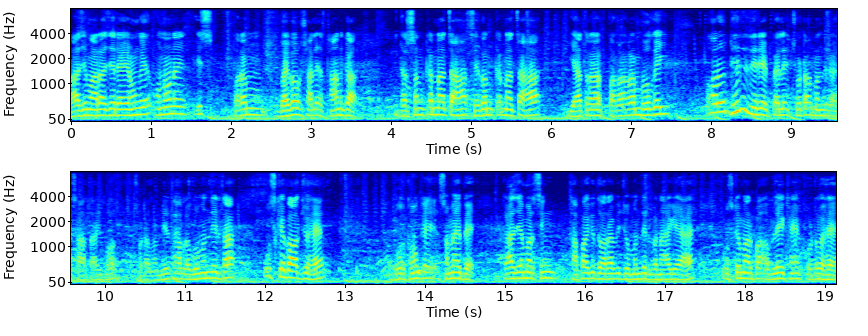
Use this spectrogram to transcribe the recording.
राजे महाराजे रहे होंगे, उन्होंने इस परम वैभवशाली स्थान का दर्शन करना चाहा, सेवन करना चाहा, यात्रा प्रारंभ हो गई। और धीरे धीरे पहले छोटा मंदिर ऐसा आता है बहुत छोटा मंदिर था, लघु मंदिर था। उसके बाद जो है, गोरखों के समय पे काजी अमर सिंह थापा के द्वारा भी जो मंदिर बनाया गया है, उसके हमारे पास अभिलेख हैं, फ़ोटो है।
